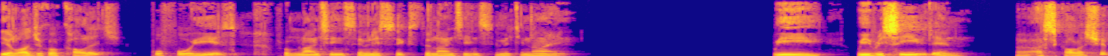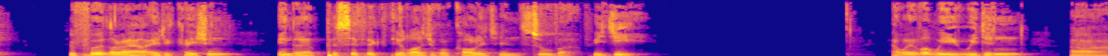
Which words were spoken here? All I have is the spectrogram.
Theological College for four years, from 1976 to 1979. We, we received an, uh, a scholarship to further our education in the Pacific Theological College in Suva, Fiji. However, we, we didn't uh,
